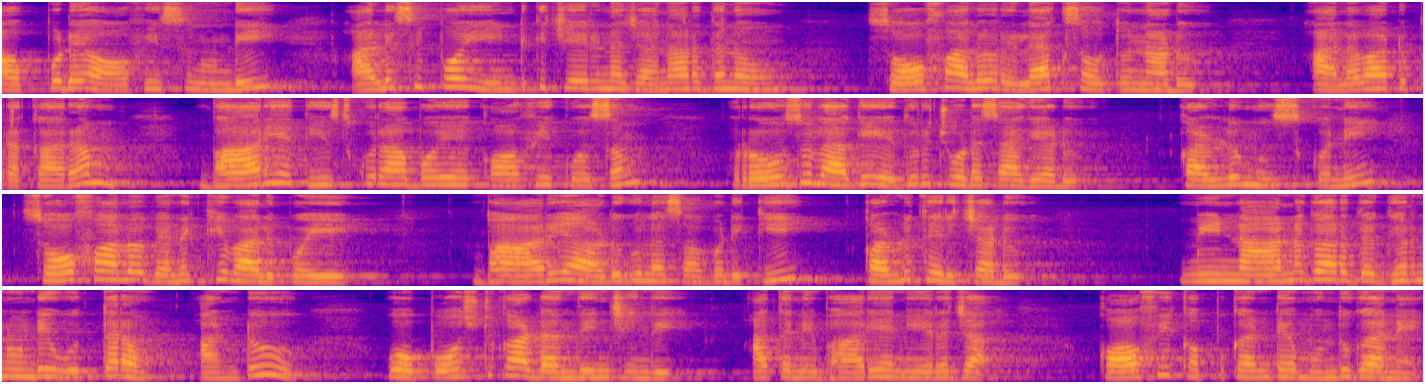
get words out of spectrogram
అప్పుడే ఆఫీసు నుండి అలసిపోయి ఇంటికి చేరిన జనార్దనం సోఫాలో రిలాక్స్ అవుతున్నాడు. అలవాటు ప్రకారం భార్య తీసుకురాబోయే కాఫీ కోసం రోజులాగే ఎదురు చూడసాగాడు. కళ్ళు మూసుకొని సోఫాలో వెనక్కి వాలిపోయి భార్య అడుగుల సవ్వడికి కళ్ళు తెరిచాడు. మీ నాన్నగారి దగ్గర నుండి ఉత్తరం అంటూ ఓ పోస్ట్ కార్డ్ అందించింది. అతని భార్య నీరజ కాఫీ కప్పు కంటే ముందుగానే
